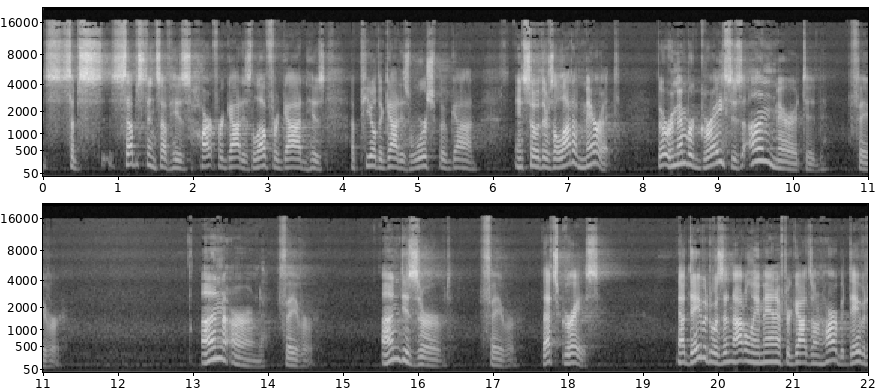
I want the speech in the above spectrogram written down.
sub- substance of his heart for God, his love for God, his appeal to God, his worship of God. And so there's a lot of merit. But remember, grace is unmerited favor, unearned favor, undeserved favor. That's grace. Now, David was not only a man after God's own heart, but David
